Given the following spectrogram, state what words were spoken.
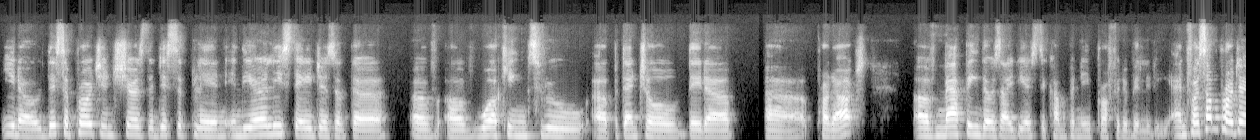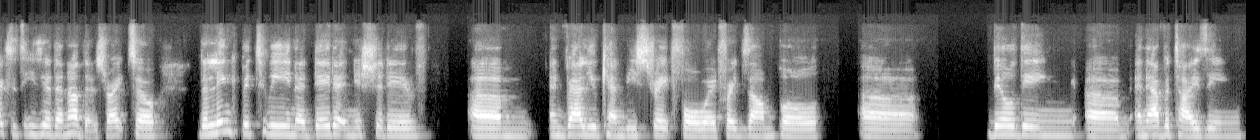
you know this approach ensures the discipline in the early stages of the of of working through a potential data uh, product of mapping those ideas to company profitability and for some projects it's easier than others right so the link between a data initiative um, and value can be straightforward for example uh, building um, an advertising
